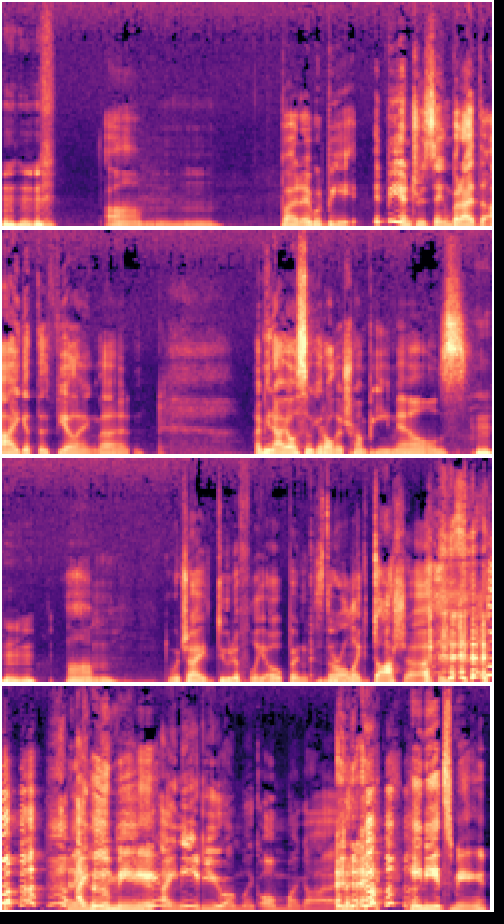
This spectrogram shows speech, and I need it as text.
Hmm um but it would be it'd be interesting but i i get the feeling that i mean i also get all the trump emails hmm um which i dutifully open because they're all Mhm. like dasha Like, who, me? you. i need you i'm like oh my god he needs me.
